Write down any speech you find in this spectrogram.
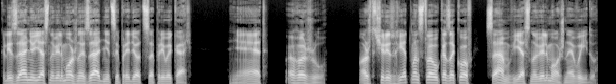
К лизанию ясновельможной задницы придется привыкать. Нет, погожу. Может, через гетманство у казаков сам в ясновельможное выйду.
